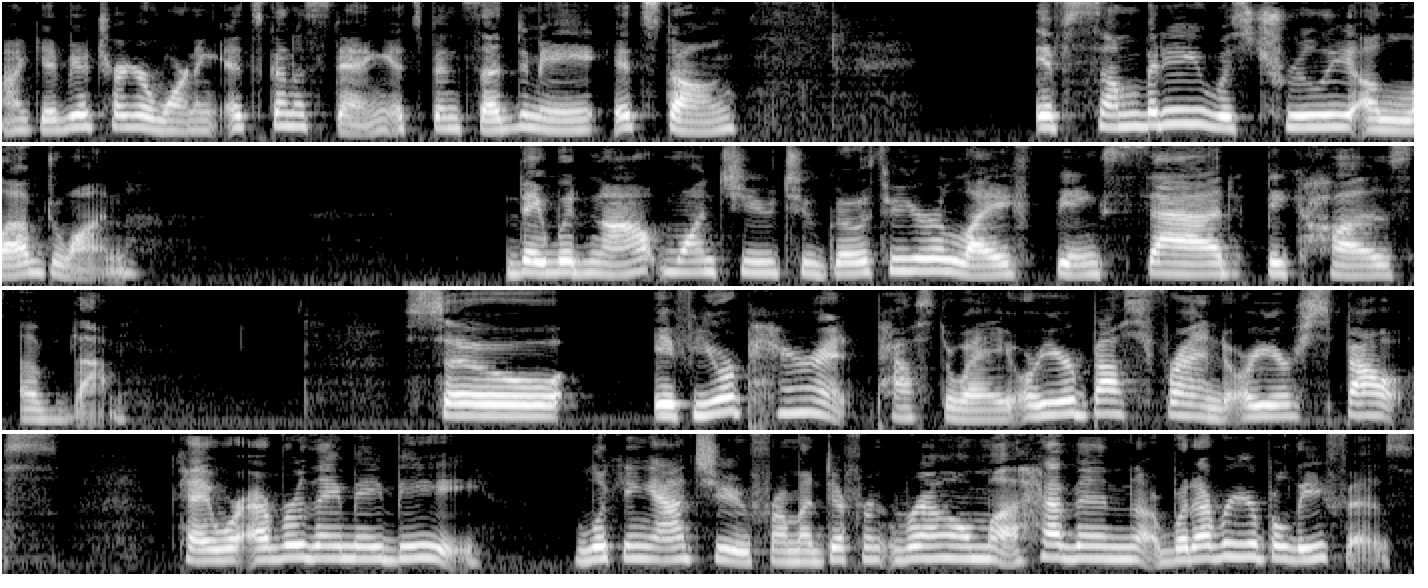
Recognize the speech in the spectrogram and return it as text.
I give you a trigger warning. It's going to sting. It's been said to me, it stung. If somebody was truly a loved one, they would not want you to go through your life being sad because of them. So, if your parent passed away, or your best friend, or your spouse, okay, wherever they may be, looking at you from a different realm, a heaven, whatever your belief is.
